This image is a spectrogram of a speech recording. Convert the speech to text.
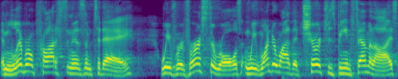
in liberal Protestantism today, We've reversed the roles and we wonder why the church is being feminized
